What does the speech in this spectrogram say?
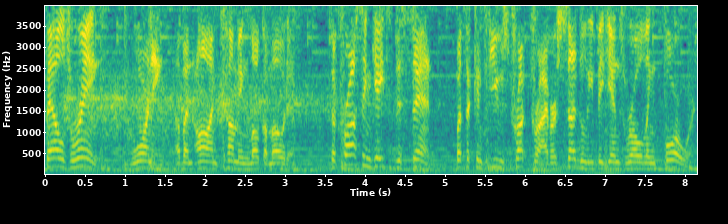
bells ring, warning of an oncoming locomotive. The crossing gates descend, but the confused truck driver suddenly begins rolling forward.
